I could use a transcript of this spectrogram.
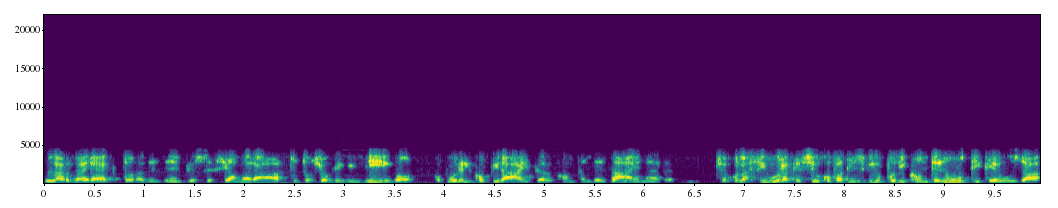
l'art director ad esempio se si amerà tutto ciò che è visivo, oppure il copywriter, content designer, cioè quella figura che si occupa di sviluppo di contenuti, che usa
